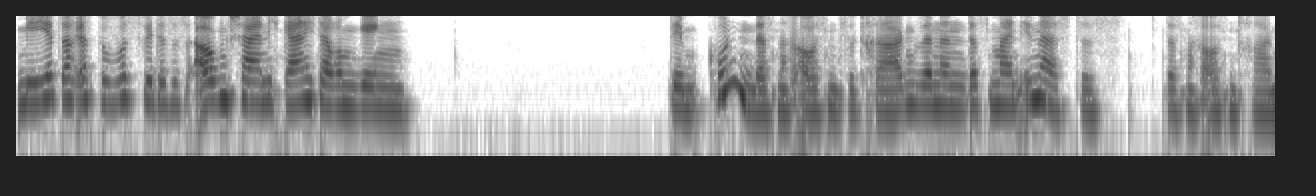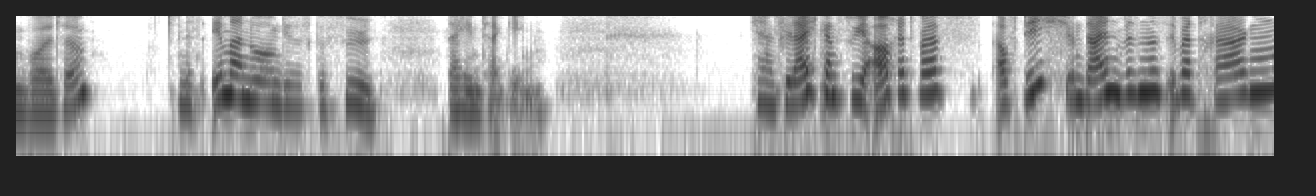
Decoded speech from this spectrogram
mir jetzt auch erst bewusst wird, dass es augenscheinlich gar nicht darum ging, dem Kunden das nach außen zu tragen, sondern dass mein Innerstes das nach außen tragen wollte. Und es immer nur um dieses Gefühl dahinter ging. Ja, und vielleicht kannst du ja auch etwas auf dich und dein Business übertragen.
